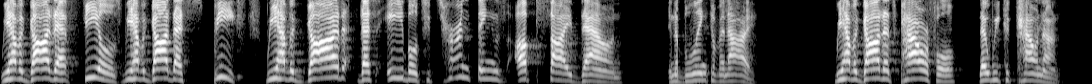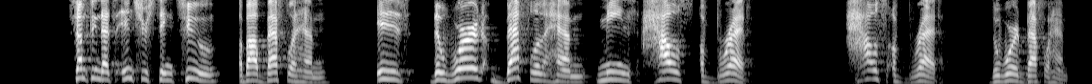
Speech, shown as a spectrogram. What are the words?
We have a God that feels. We have a God that speaks. We have a God that's able to turn things upside down in a blink of an eye. We have a God that's powerful that we could count on. Something that's interesting too about Bethlehem is the word Bethlehem means house of bread. House of bread, the word Bethlehem.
